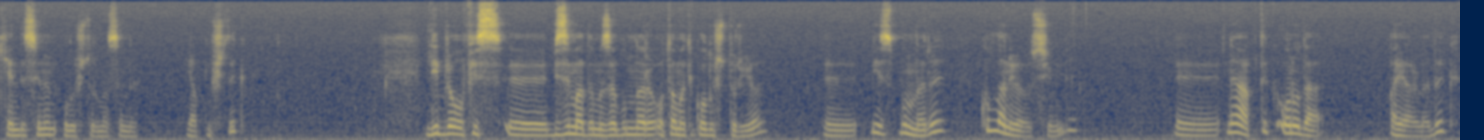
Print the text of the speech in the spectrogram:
kendisinin oluşturmasını yapmıştık. LibreOffice e, bizim adımıza bunları otomatik oluşturuyor. E, biz bunları kullanıyoruz şimdi e, ne yaptık? Onu da ayarladık.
